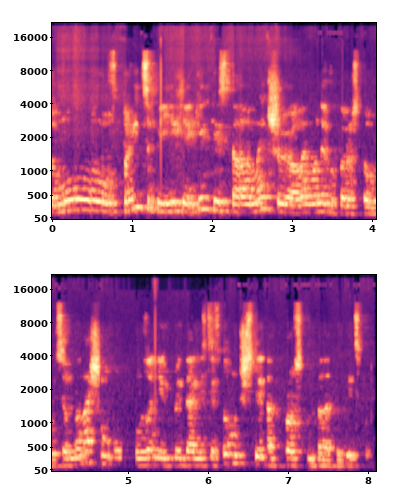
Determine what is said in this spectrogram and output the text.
Тому, в принципі, їхня кількість стала меншою, але вони використовуються на нашому зоні відповідальності, в тому числі на просто на Тибицькому.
